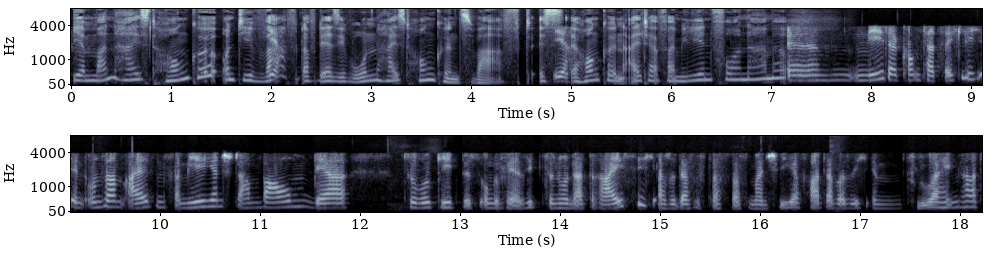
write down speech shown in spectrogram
Ihr Mann heißt Honke und die Warft, ja. auf der Sie wohnen, heißt Honkenswarft. Ist ja. Honke ein alter Familienvorname? Ähm, nee, der kommt tatsächlich in unserem alten Familienstammbaum, der zurückgeht bis ungefähr 1730. Also das ist das, was mein Schwiegervater bei sich im Flur hängen hat.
